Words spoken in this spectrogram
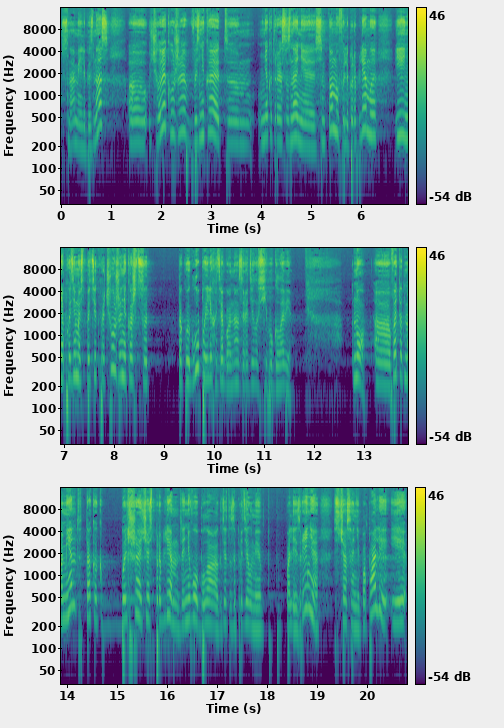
с нами или без нас, а, у человека уже возникает эм, некоторое осознание симптомов или проблемы, и необходимость пойти к врачу уже не кажется такой глупой, или хотя бы она зародилась в его голове. Но а, в этот момент, так как большая часть проблем для него была где-то за пределами полей зрения, сейчас они попали, и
